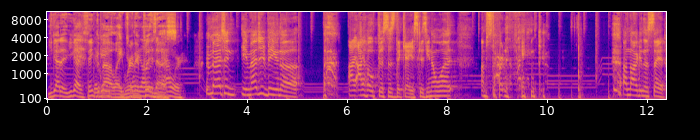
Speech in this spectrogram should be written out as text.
You gotta you gotta think They're about like where they're putting us. hour. Imagine, imagine being a. I, I hope this is the case because you know what? I'm starting to think. I'm not gonna say it.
